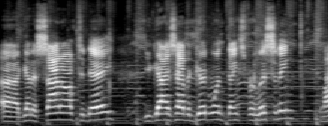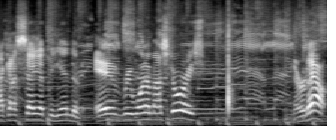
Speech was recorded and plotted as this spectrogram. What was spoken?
Going to sign off today. You guys have a good one. Thanks for listening. Like I say at the end of every one of my stories, nerd out.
